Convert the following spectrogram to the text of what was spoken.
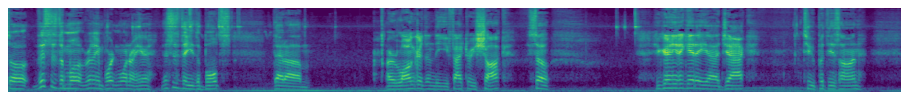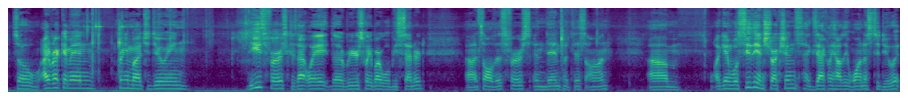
so this is the really important one right here. This is the, the bolts that um, are longer than the factory shock. So you're gonna need to get a uh, jack to put these on. So I recommend pretty much doing these first because that way the rear sway bar will be centered. Uh, this first and then put this on. Um, again, we'll see the instructions exactly how they want us to do it.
